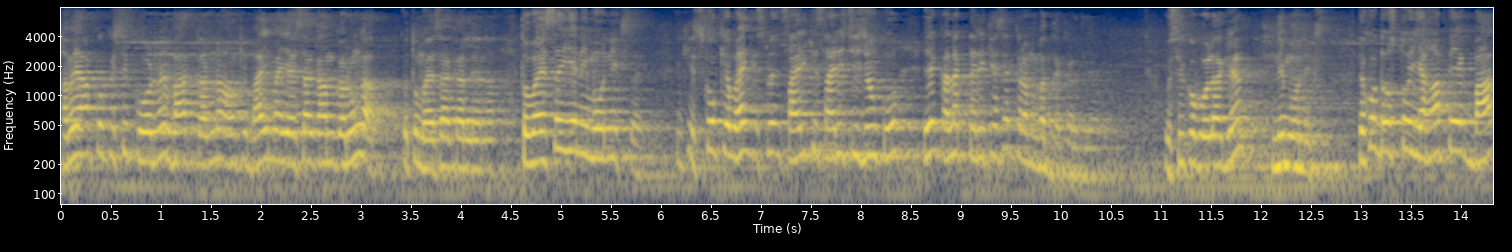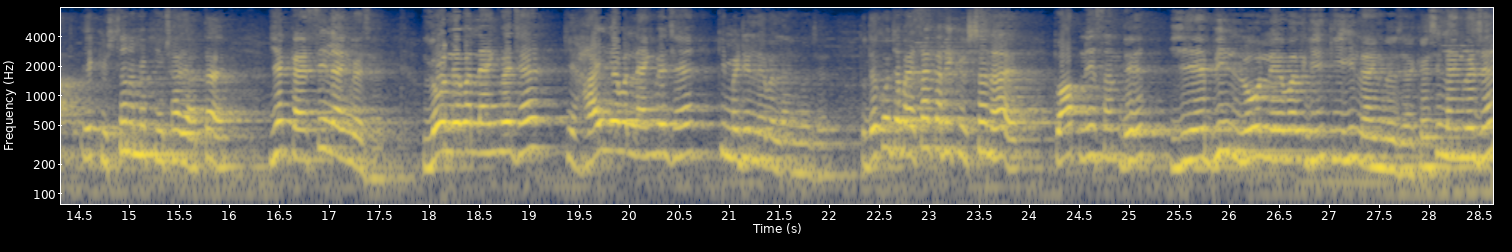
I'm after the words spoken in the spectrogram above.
हमें आपको किसी कोड में बात करना हो कि भाई मैं ऐसा काम करूँगा तो तुम ऐसा कर लेना। तो वैसे ही ये निमोनिक्स है क्योंकि इसको क्या भाई इसमें सारी की सारी चीज़ों को एक अलग तरीके से क्रमबद्ध कर दिया उसी को बोला गया निमोनिक्स देखो दोस्तों, यहाँ पे एक बात, एक क्वेश्चन हमें पूछा जाता है, ये कैसी लैंग्वेज है? लो लेवल लैंग्वेज है कि हाई लेवल लैंग्वेज है कि मिडिल लेवल लैंग्वेज है? तो देखो, जब ऐसा कभी क्वेश्चन आए तो आप निसंदेह ये भी लो लेवल की, की ही लैंग्वेज है। कैसी लैंग्वेज है?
